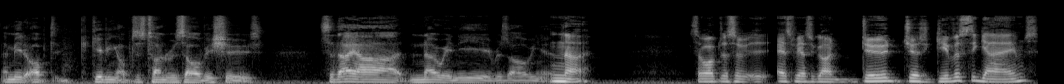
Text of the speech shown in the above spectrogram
amid Opt- giving Optus time to resolve issues. So they are nowhere near resolving it. No. So just SBS are going, dude, just give us the games.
